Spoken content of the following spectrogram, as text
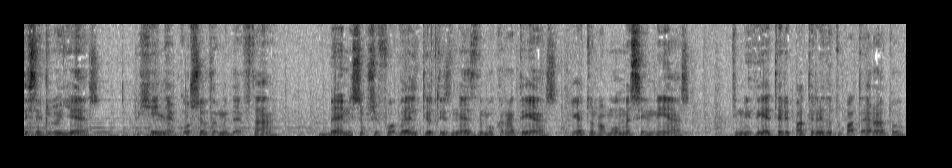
Στις εκλογές του 1977 μπαίνει στο ψηφοδέλτιο της Νέας Δημοκρατίας για τον νομό Μεσσηνίας, την ιδιαίτερη πατρίδα του πατέρα του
